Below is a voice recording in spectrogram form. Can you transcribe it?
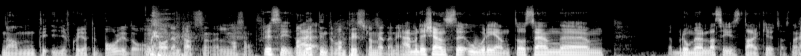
namn till IFK Göteborg då och tar den platsen eller något sånt. Precis. Man Nej, vet inte vad de pysslar med där Nej nere. men det känns eh, orent och sen... Um, Bromölla ser ju starka ut alltså. Nej.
